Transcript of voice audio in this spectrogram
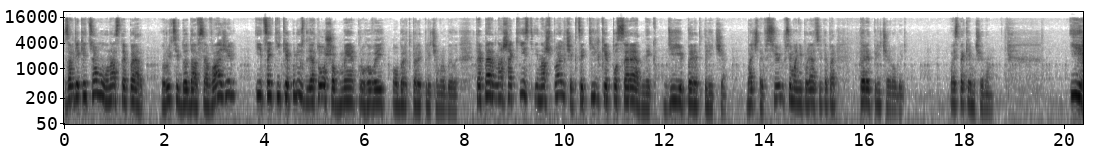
завдяки цьому у нас тепер в руці додався важіль, і це тільки плюс для того, щоб ми круговий оберт перед пліччям робили. Тепер наша кість і наш пальчик це тільки посередник дії передпліччя. Бачите, всю, всю маніпуляцію тепер передпліччя робить. Ось таким чином. І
